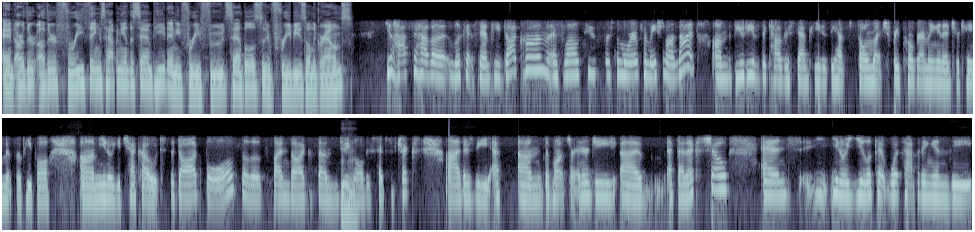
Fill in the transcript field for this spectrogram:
And are there other free things happening at the Stampede? Any free food samples or freebies on the grounds? You'll have to have a look at stampede.com as well too for some more information on that. Um, the beauty of the Calgary Stampede is we have so much free programming and entertainment for people. Um, you know, you check out the dog bowl, so those fun dogs um, doing mm-hmm. all these types of tricks. Uh, there's the F um, the Monster Energy uh, FMX show, and you know you look at what's happening in the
